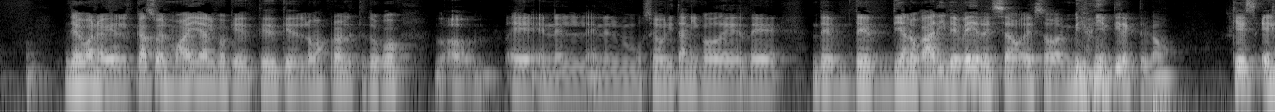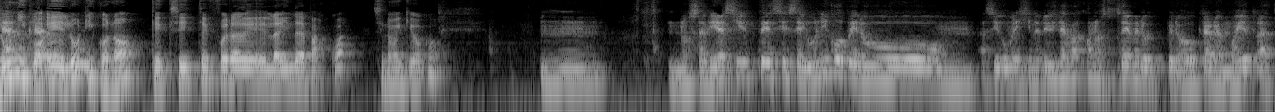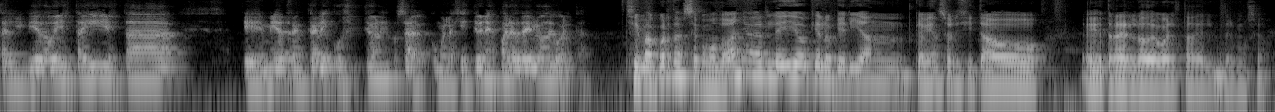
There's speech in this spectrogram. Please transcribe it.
Ya bueno, en el caso del Moai, algo que, que, lo más probable te tocó en, el, en, el, Museo Británico de, de, de, dialogar y de ver eso, eso en vivo y en directo, digamos. Que es el único, es el único, ¿no? Que existe fuera de la isla de Pascua, si no me equivoco. Mm, no sabría decirte si es el único, pero mm, así como originario de Islas Vasco, no sé, pero, pero claro, hasta el día de hoy está ahí, está eh, media trancada la discusión, o sea, como las gestiones para traerlo de vuelta. Sí, me acuerdo hace como dos años haber leído que lo querían, que habían solicitado eh, traerlo de vuelta del, museo.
